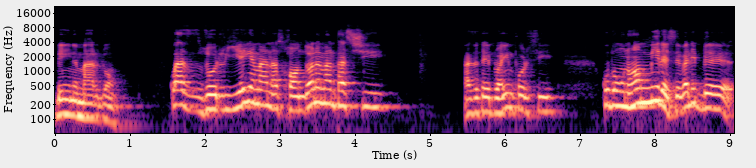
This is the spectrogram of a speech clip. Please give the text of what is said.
بین مردم. گفت از ذریه من از خاندان من پس چی؟ حضرت ابراهیم پرسید. گفت به اونها می‌رسه ولی به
